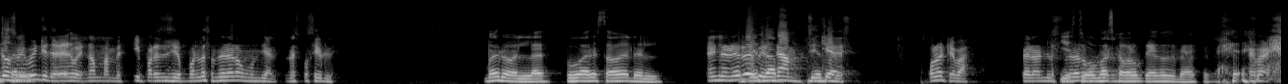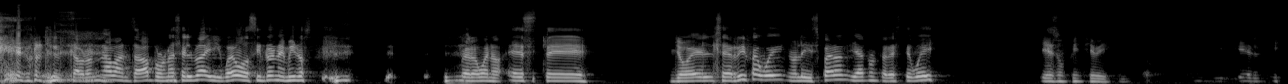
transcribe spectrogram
güey? 2023, güey, no mames. Y parece decir, pon la Segunda Guerra Mundial. No es posible. Bueno, la, pudo haber estado en el. En la guerra de Vietnam, Vietnam, si quieres. Ponle que va. Pero en la Y estuvo más cabrón que eso, se me hace. El cabrón avanzaba por una selva y huevos, sin enemigos. Pero bueno, este. Joel se rifa, güey. No le disparan. Ya contra este güey. Y es un pinche viejito, güey. Y, el- y-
